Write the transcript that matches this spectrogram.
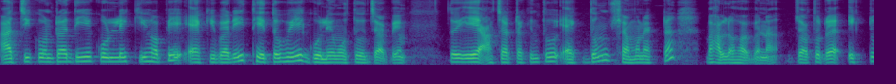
আর চিকনটা দিয়ে করলে কি হবে? একেবারেই থেতো হয়ে গোলে মতো যাবে। তো এই আচারটা কিন্তু একদম সেমন একটা ভালো হবে না। যতটা একটু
